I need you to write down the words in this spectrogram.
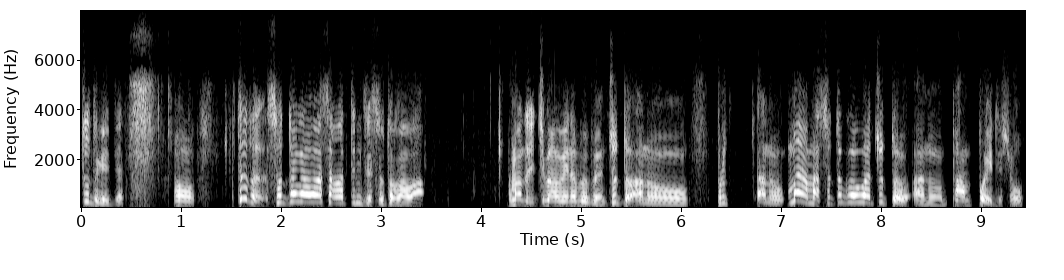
ちょっと聞いて。あの、ちょっと外側触ってみて、外側。まず一番上の部分。ちょっとあの、プルッあの、まあまあ外側はちょっとあの、パンっぽいでしょ？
